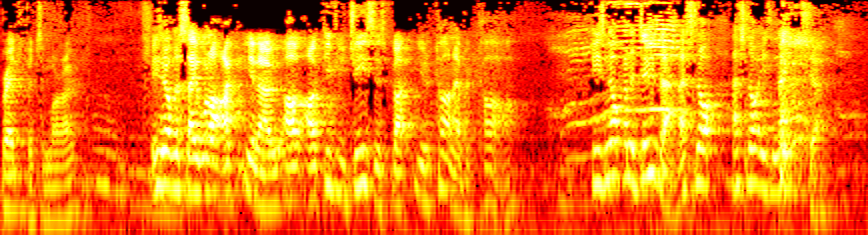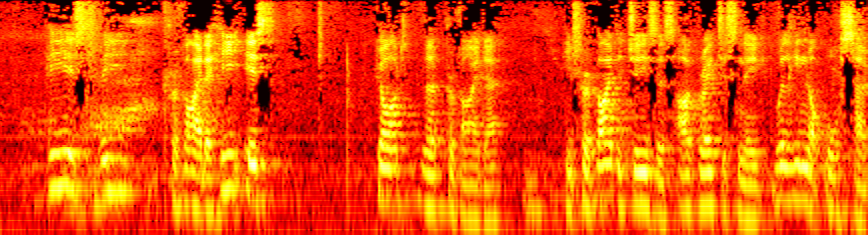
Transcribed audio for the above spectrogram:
bread for tomorrow. Mm. He's not going to say, well, I, you know, I'll, I'll give you Jesus, but you can't have a car. He's not going to do that. That's not, that's not his nature. He is the provider. He is God the provider. He provided Jesus, our greatest need. Will he not also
